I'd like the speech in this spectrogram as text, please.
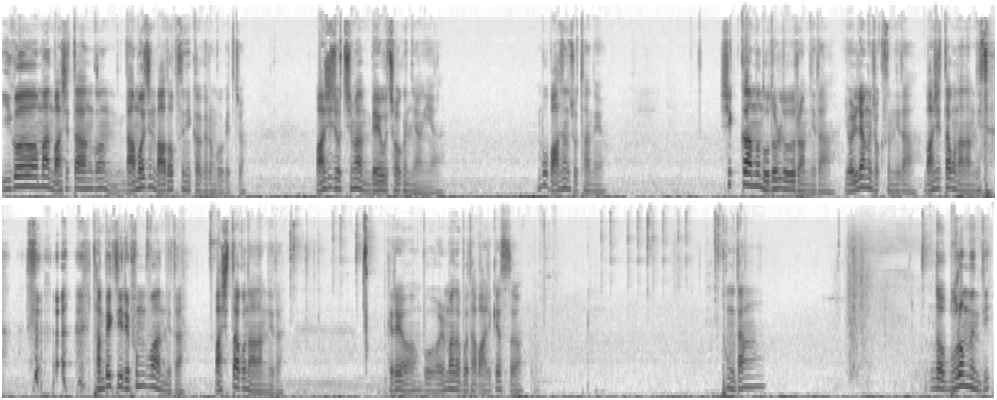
이것만 맛있다 한 건 나머진 맛없으니까 그런 거겠죠. 맛이 좋지만 매우 적은 양이야. 뭐 맛은 좋다네요. 식감은 오돌도돌합니다. 열량은 적습니다. 맛있다고는 안 합니다. 단백질이 풍부합니다. 맛있다고는 안 합니다. 그래요. 뭐 얼마나 뭐 다 맛있겠어. 퐁당. 너 물 없는디?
